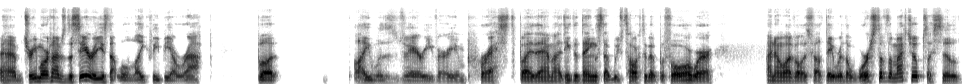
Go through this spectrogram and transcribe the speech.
um, three more times the series. That will likely be a wrap, but. I was very, very impressed by them. I think the things that we've talked about before, where I know I've always felt they were the worst of the matchups, I still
